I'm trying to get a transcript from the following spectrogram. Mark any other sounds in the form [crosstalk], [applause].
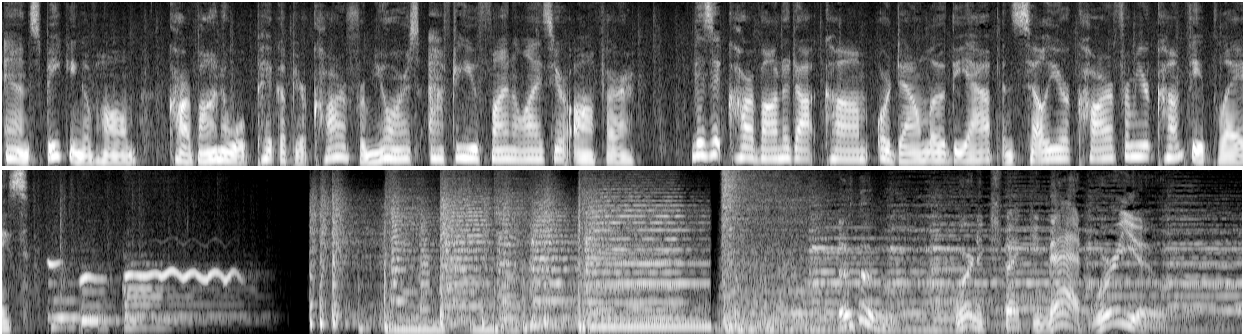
And speaking of home, Carvana will pick up your car from yours after you finalize your offer. Visit Carvana.com or download the app and sell your car from your comfy place. Ooh, weren't expecting that, were you?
